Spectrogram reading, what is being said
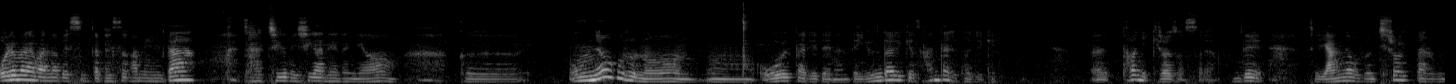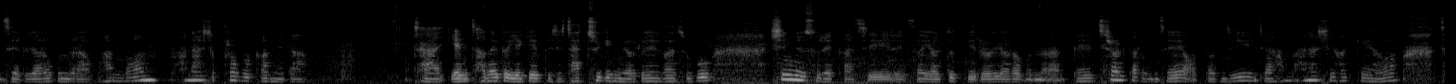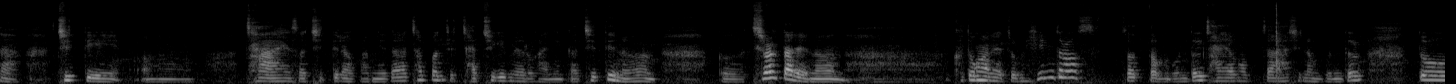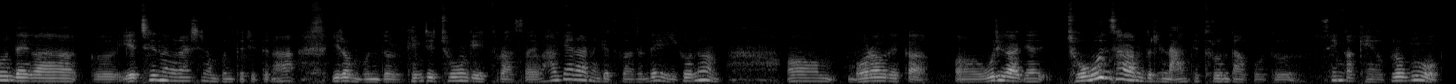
오랜만에 만나 뵙습니다. 백서감입니다. 자, 지금 이 시간에는요, 그, 음력으로는, 음, 5월 달이 되는데, 윤달이께서 한 달이 더 이렇게, 에, 턴이 길어졌어요. 근데, 제 양력으로는 7월 달 운세를 여러분들하고 한번 하나씩 풀어볼까 합니다. 자, 예, 전에도 얘기했듯이 자축인묘로 해가지고, 신유술에까지 그래서 12띠를 여러분들한테 7월달 운세 어떤지 이제 한, 하나씩 할게요. 자, 쥐띠 어, 자해서 쥐띠라고 합니다. 첫 번째 자축인묘로 가니까 쥐띠는 그 7월 달에는 그 동안에 좀 힘들었었던 분들, 자영업자 하시는 분들, 또 내가 그 예체능을 하시는 분들이드나 이런 분들 굉장히 좋은 게 들어왔어요. 화계라는 게 들어왔는데 이거는 어 뭐라 그럴까 어 우리가 이제 좋은 사람들이 나한테 들어온다고도 생각해요. 그리고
